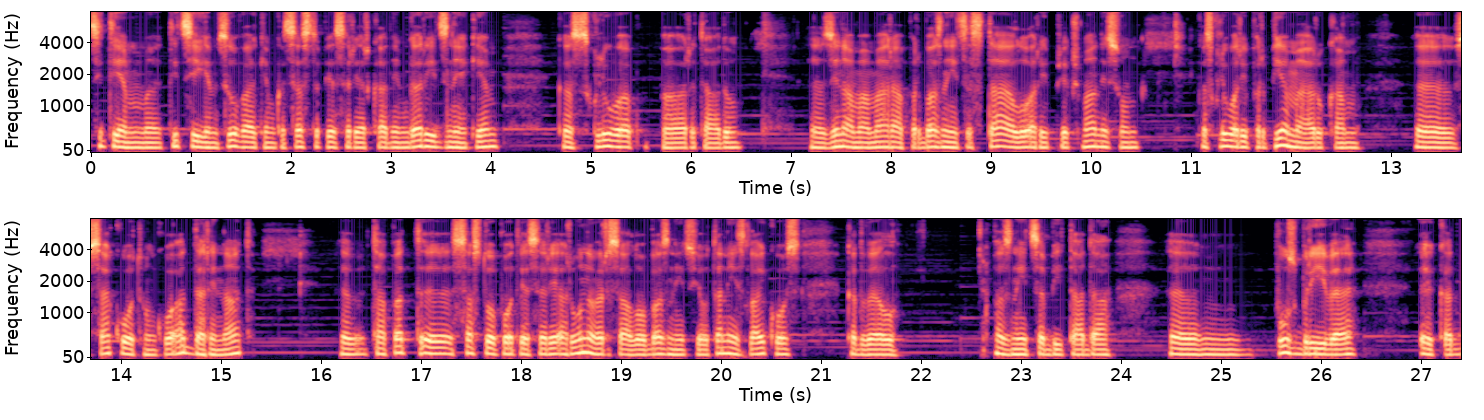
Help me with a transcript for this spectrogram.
citiem ticīgiem cilvēkiem, kad sastapies arī ar kādiem garīdzniekiem, kas kļuva par tādu e, zināmā mērā par baznīcas tēlu arī priekš manis un kas kļuva arī par piemēru, kam uh, sekot un ko atdarināt. Tāpat sastopoties arī ar universālo baznīcu, jau tanīs laikos, kad vēl baznīca bija tādā um, pusbrīvē, kad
